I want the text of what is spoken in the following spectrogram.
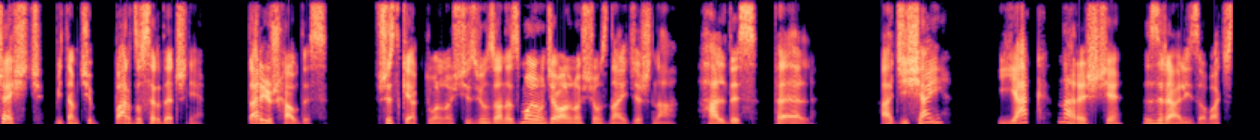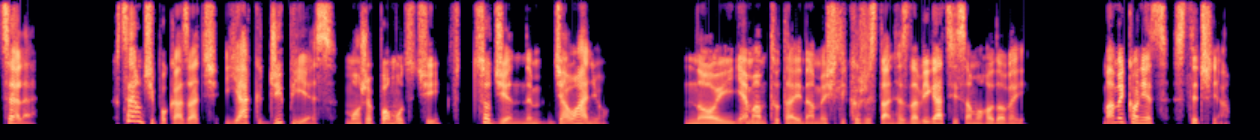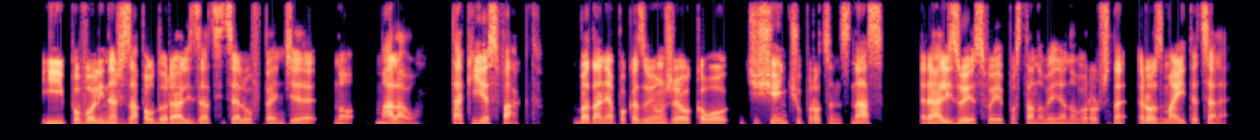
Cześć, witam Cię bardzo serdecznie. Dariusz Hałdys. Wszystkie aktualności związane z moją działalnością znajdziesz na haldys.pl. A dzisiaj, jak nareszcie zrealizować cele? Chcę Ci pokazać, jak GPS może pomóc Ci w codziennym działaniu. No i nie mam tutaj na myśli korzystania z nawigacji samochodowej. Mamy koniec stycznia i powoli nasz zapał do realizacji celów będzie, no, malał. Taki jest fakt. Badania pokazują, że około 10% z nas realizuje swoje postanowienia noworoczne, rozmaite cele.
